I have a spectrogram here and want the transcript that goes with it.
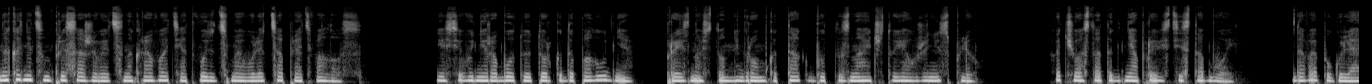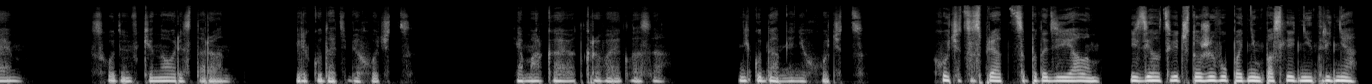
Наконец он присаживается на кровати и отводит с моего лица прядь волос. «Я сегодня работаю только до полудня», — произносит он негромко так, будто знает, что я уже не сплю. «Хочу остаток дня провести с тобой. Давай погуляем, сходим в кино, ресторан или куда тебе хочется». Я моргаю, открывая глаза. Никуда мне не хочется. Хочется спрятаться под одеялом и сделать вид, что живу под ним последние три дня.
